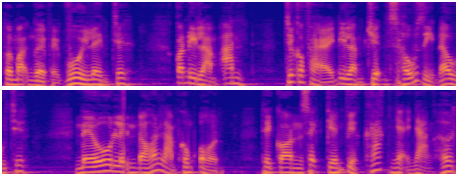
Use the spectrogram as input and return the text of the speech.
thôi mọi người phải vui lên chứ. Con đi làm ăn chứ có phải đi làm chuyện xấu gì đâu chứ. Nếu lên đó làm không ổn thì con sẽ kiếm việc khác nhẹ nhàng hơn.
